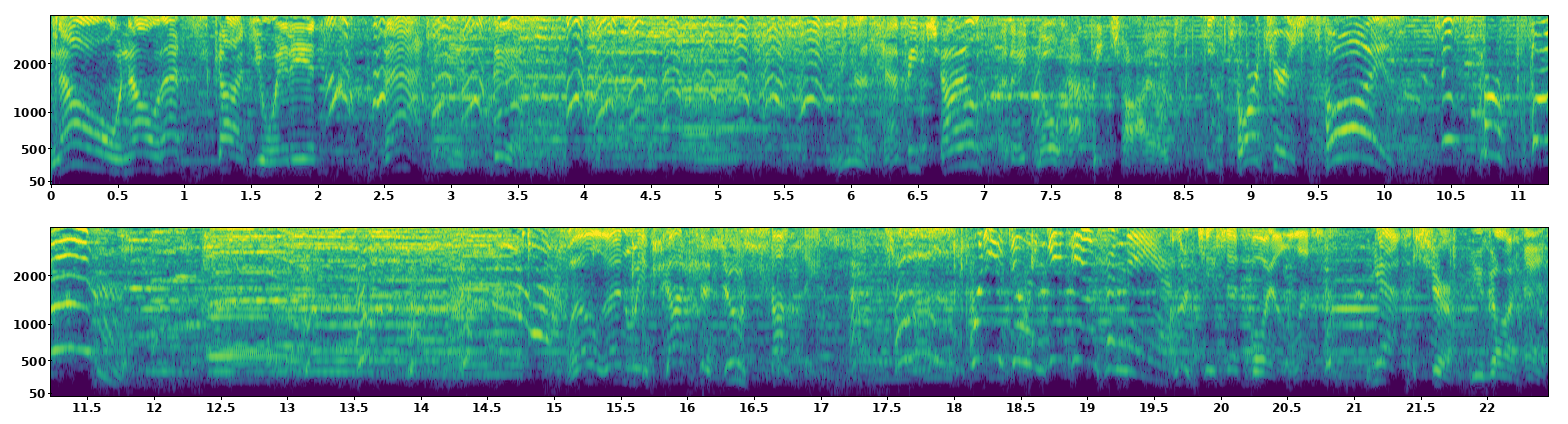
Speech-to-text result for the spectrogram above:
No, no, that's Scud, you idiot. That is Sid. You mean that happy child? That ain't no happy child. He tortures toys just for fun. Well, then we've got to do something. What are you doing? Get down from there. I'm going to teach that boy a lesson. Yeah, sure. You go ahead.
